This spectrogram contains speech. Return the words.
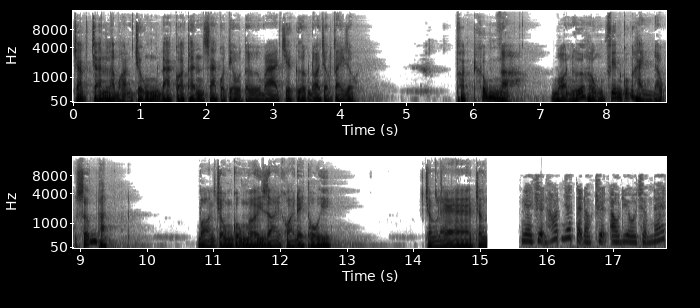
Chắc chắn là bọn chúng đã có thân xác của tiểu tử Và chiếc gương đó trong tay rồi. Thật không ngờ, Bọn hứa hồng phiên cũng hành động sớm thật. Bọn chúng cũng mới rời khỏi đây thôi. Chẳng lẽ, Chẳng Nghe chuyện hot nhất tại đọc audio.net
